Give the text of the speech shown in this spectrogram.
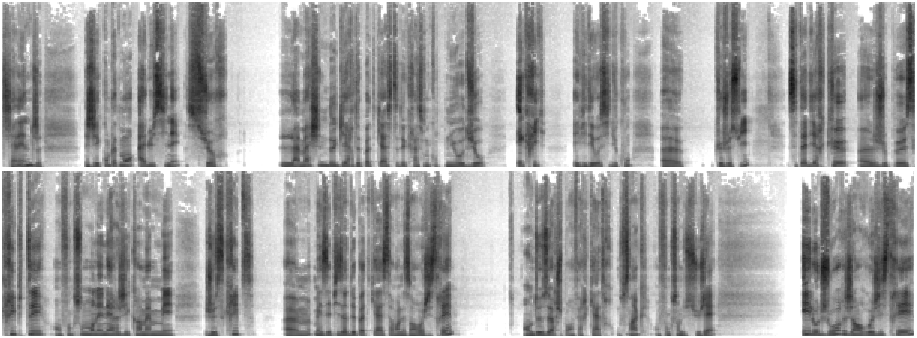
challenge, j'ai complètement halluciné sur la machine de guerre de podcast, de création de contenu audio, écrit et vidéo aussi du coup, euh, que je suis. C'est-à-dire que euh, je peux scripter en fonction de mon énergie quand même, mais je scripte euh, mes épisodes de podcast avant de les enregistrer. En deux heures, je peux en faire quatre ou cinq en fonction du sujet. Et l'autre jour, j'ai enregistré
